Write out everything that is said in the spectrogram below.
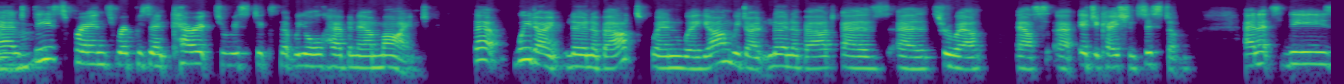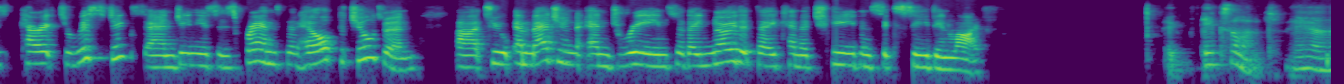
And mm-hmm. these friends represent characteristics that we all have in our mind that we don't learn about when we're young. We don't learn about as uh, through our, our uh, education system. And it's these characteristics and geniuses friends that help the children uh, to imagine and dream so they know that they can achieve and succeed in life. Excellent. Yeah.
